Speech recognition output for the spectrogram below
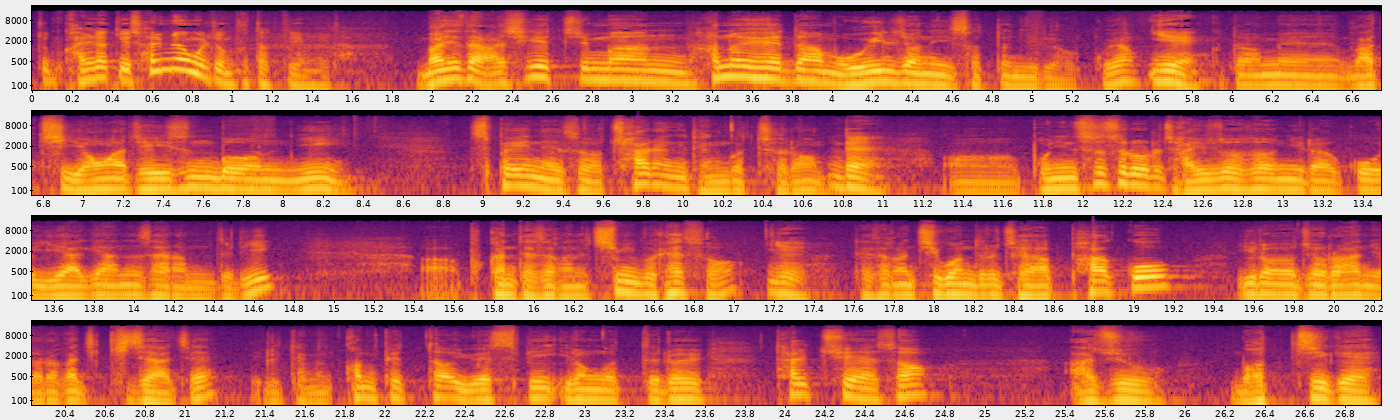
좀 간략히 설명을 좀 부탁드립니다. 많이들 아시겠지만 하노이 회담 5일 전에 있었던 일이었고요. 예. 그다음에 마치 영화 제이슨 본이 스페인에서 촬영이 된 것처럼 네. 어, 본인 스스로를 자유조선이라고 이야기하는 사람들이 어, 북한 대사관을 침입을 해서 예. 대사관 직원들을 제압하고 이러저러한 여러 가지 기자재, 이를테면 컴퓨터, USB 이런 것들을 탈취해서 아주 멋지게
